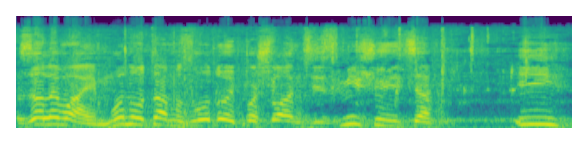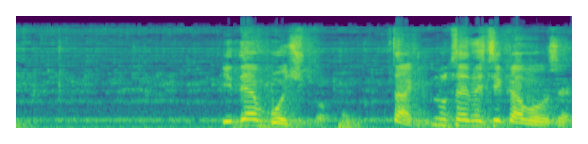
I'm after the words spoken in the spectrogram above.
заливаємо. Воно там з водою по шланзі змішується і йде в бочку. Так, ну це не цікаво вже.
